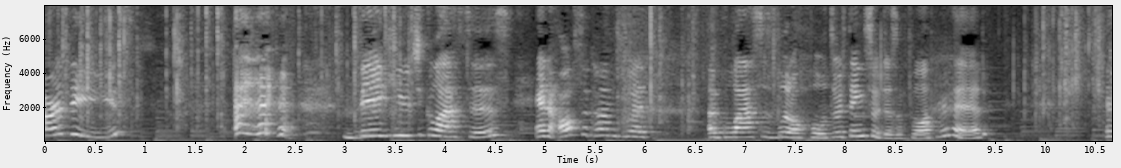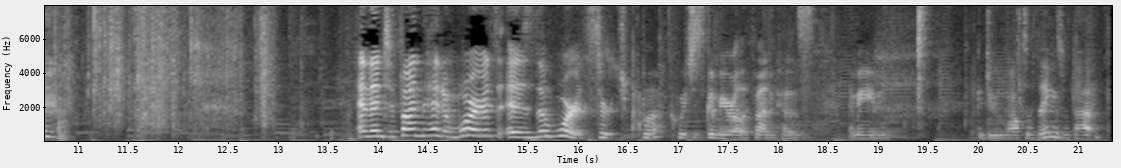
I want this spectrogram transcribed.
are these. Big, huge glasses. And it also comes with a glasses little holder thing so it doesn't fall off your head. and then to find the hidden words is the word search book, which is gonna be really fun because, I mean, you can do lots of things with that.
